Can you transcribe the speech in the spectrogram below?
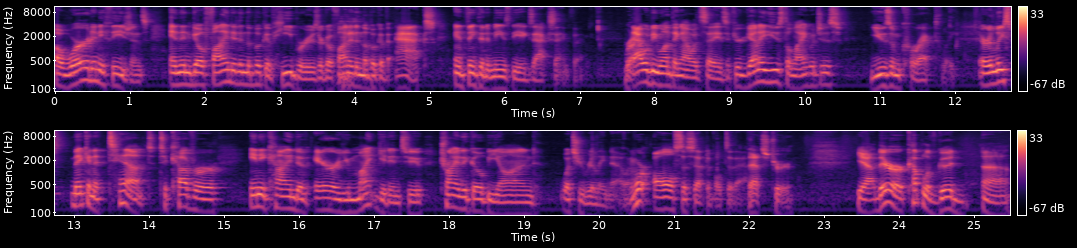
a word in Ephesians and then go find it in the book of Hebrews or go find it in the book of Acts and think that it means the exact same thing. Right. That would be one thing I would say is if you're going to use the languages, use them correctly. Or at least make an attempt to cover any kind of error you might get into trying to go beyond what you really know. And we're all susceptible to that. That's true. Yeah, there are a couple of good uh,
